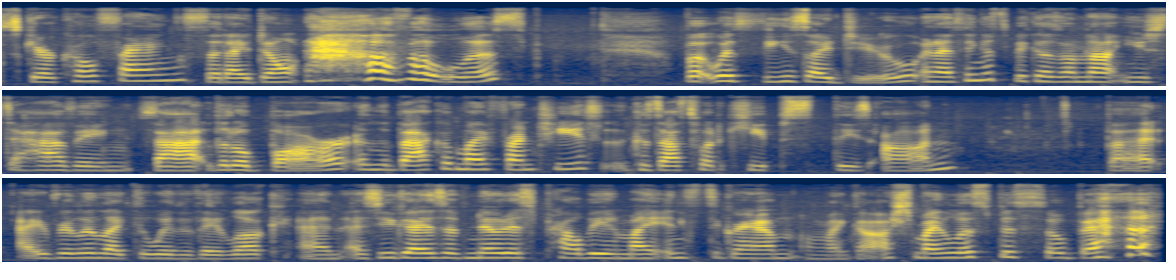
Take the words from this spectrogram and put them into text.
scarecrow fangs that I don't have a lisp. But with these I do, and I think it's because I'm not used to having that little bar in the back of my front teeth, because that's what keeps these on but I really like the way that they look. And as you guys have noticed probably in my Instagram, oh my gosh, my lisp is so bad.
